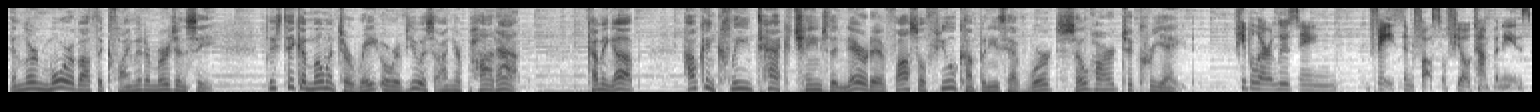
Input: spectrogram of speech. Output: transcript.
and learn more about the climate emergency. Please take a moment to rate or review us on your pod app. Coming up, how can clean tech change the narrative fossil fuel companies have worked so hard to create? People are losing faith in fossil fuel companies.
